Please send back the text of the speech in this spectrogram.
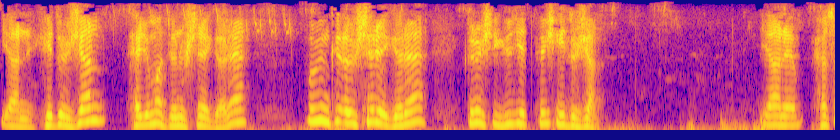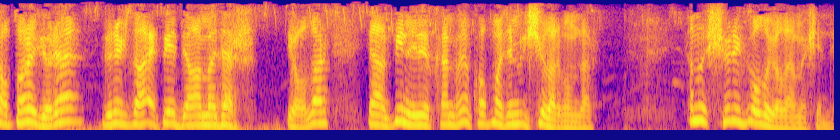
Yani hidrojen helyuma dönüşüne göre bugünkü ölçülere göre güneş 175 hidrojen. Yani hesaplara göre güneş daha epey devam eder diyorlar. Yani bir nevi kameranın kopmaz demek işiyorlar bunlar. Yalnız şöyle bir olay oluyor ama şimdi.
